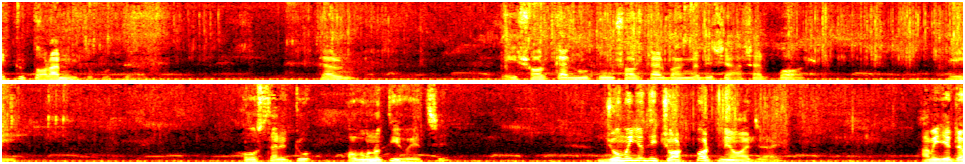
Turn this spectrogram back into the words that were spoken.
একটু ত্বরান্বিত করতে হবে। কারণ এই সরকার, নতুন সরকার বাংলাদেশে আসার পর এই অবস্থার একটু অবনতি হয়েছে। জমি যদি চটপট নেওয়া যায়, আমি যেটা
